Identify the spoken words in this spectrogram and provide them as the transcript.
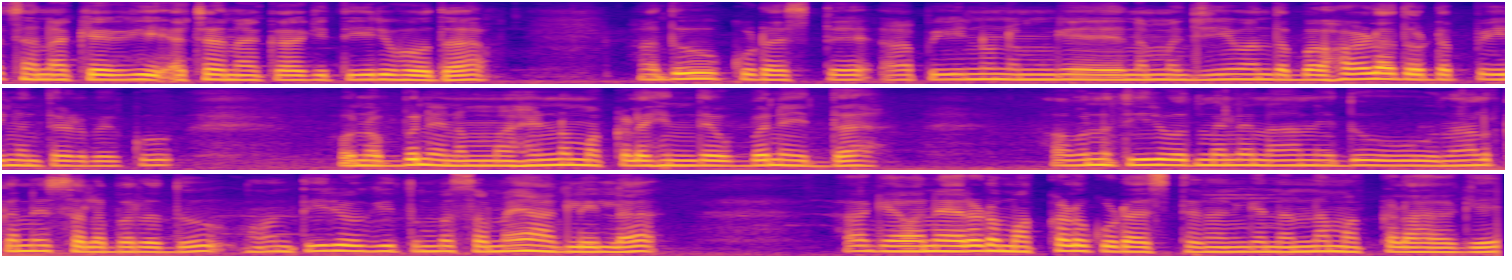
ಅಚಾನಕ್ಕಾಗಿ ಅಚಾನಕ್ಕಾಗಿ ತೀರಿ ಹೋದ. ಅದು ಕೂಡ ಅಷ್ಟೇ. ಆ ಪೇಯ್ನು ನಮಗೆ ನಮ್ಮ ಜೀವನದ ಬಹಳ ದೊಡ್ಡ ಪೇಯ್ನ್ ಅಂತ ಹೇಳಬೇಕು. ಅವನೊಬ್ಬನೇ, ನಮ್ಮ ಹೆಣ್ಣು ಮಕ್ಕಳ ಹಿಂದೆ ಒಬ್ಬನೇ ಇದ್ದ. ಅವನು ತೀರಿ ಹೋದ್ಮೇಲೆ ನಾನಿದು ನಾಲ್ಕನೇ ಸಲ ಬರೋದು. ಅವನು ತೀರಿ ಹೋಗಿ ತುಂಬ ಸಮಯ ಆಗಲಿಲ್ಲ. ಹಾಗೆ ಅವನ ಎರಡು ಮಕ್ಕಳು ಕೂಡ ಅಷ್ಟೇ, ನನಗೆ ನನ್ನ ಮಕ್ಕಳ ಹಾಗೆ.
